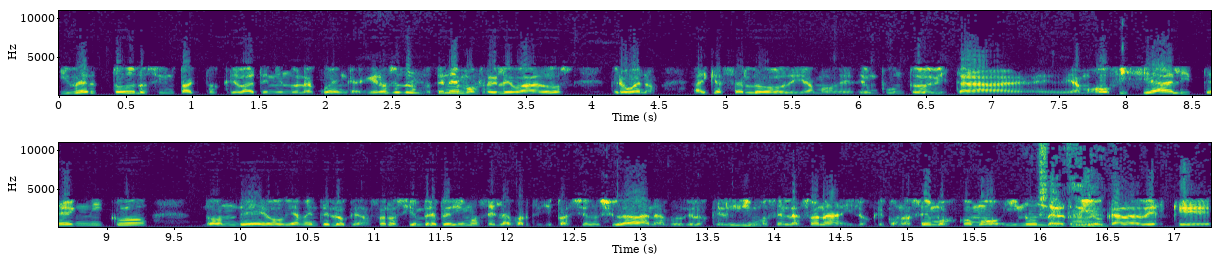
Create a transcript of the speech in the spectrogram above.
y ver todos los impactos que va teniendo la cuenca, que nosotros no tenemos relevados, pero bueno, hay que hacerlo digamos desde un punto de vista eh, digamos oficial y técnico donde obviamente lo que nosotros siempre pedimos es la participación ciudadana, porque los que vivimos en la zona y los que conocemos cómo inunda el río cada vez que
